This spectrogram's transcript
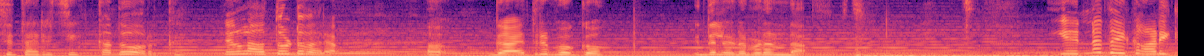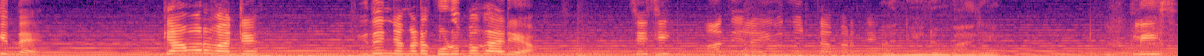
സിത്താരച്ചി കഥ ഓർക്ക് ഞങ്ങൾ അകത്തോട്ട് വരാം. ആ, ഗായത്രി പൊക്കോ. ഇതിൽ ഇടപെടണ്ട. എന്നതേ കാണിക്കുന്നേ? ക്യാമറ മാറ്റ്. ഇത് ഞങ്ങളുടെ കുടുംബകാര്യാ. ചേച്ചി ആദ്യം ലൈവ് നിർത്താൻ പറഞ്ഞേ. അനിയനും ഭാര്യ പ്ലീസ്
